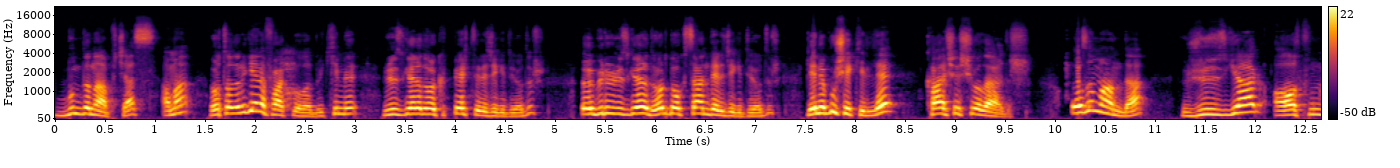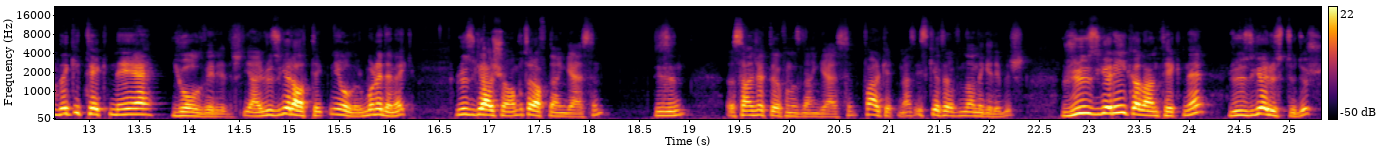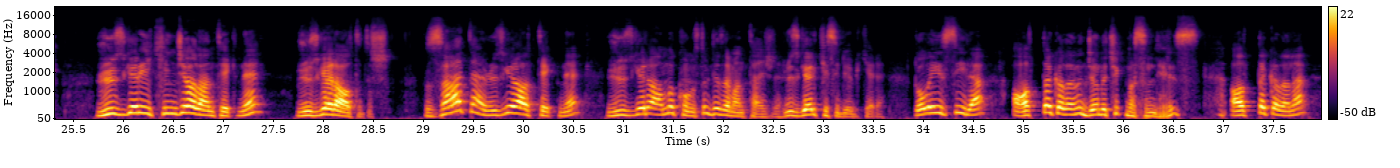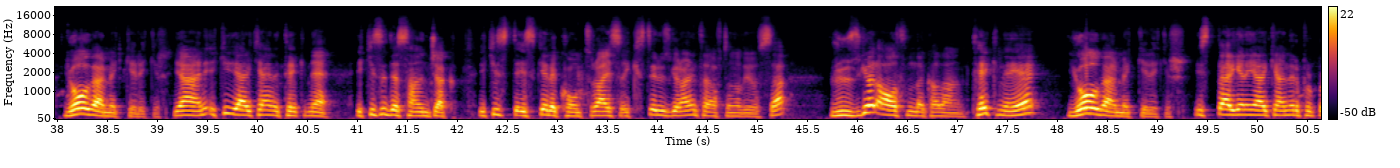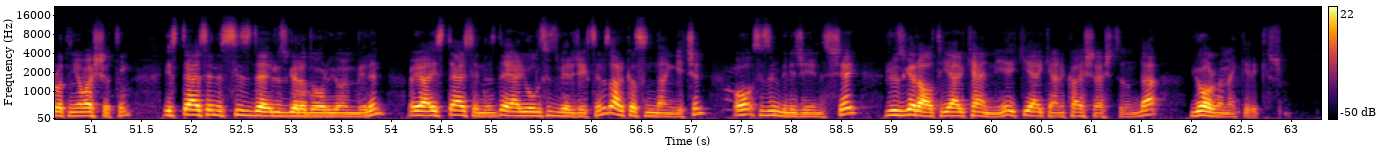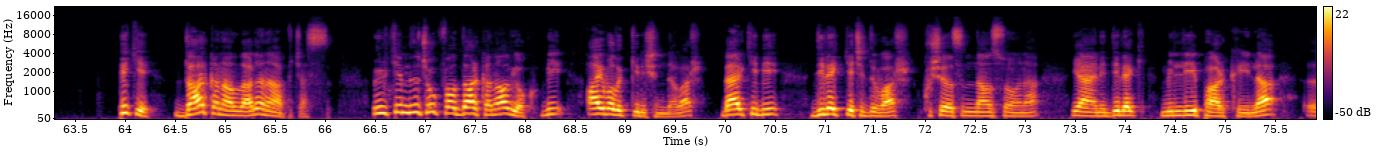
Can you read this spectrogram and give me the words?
Bunda ne yapacağız? Ama rotaları gene farklı olabilir. Kimi rüzgara doğru 45 derece gidiyordur. Öbürü rüzgara doğru 90 derece gidiyordur. Gene bu şekilde karşılaşıyorlardır. O zaman da rüzgar altındaki tekneye yol verilir. Yani rüzgar alt tekneye olur. Bu ne demek? Rüzgar şu an bu taraftan gelsin. Sizin e, sancak tarafınızdan gelsin. Fark etmez. İskele tarafından da gelebilir. Rüzgarı ilk alan tekne rüzgar üstüdür. Rüzgarı ikinci alan tekne rüzgar altıdır. Zaten rüzgar alt tekne rüzgarı alma konusunda bir dezavantajlı. Rüzgarı kesiliyor bir kere. Dolayısıyla altta kalanın canı çıkmasın deriz. Altta kalana yol vermek gerekir. Yani iki yelkenli tekne, ikisi de sancak, ikisi de iskele kontraysa, ikisi de rüzgar aynı taraftan alıyorsa rüzgar altında kalan tekneye yol vermek gerekir. İster gene yelkenleri pırpıratın, yavaşlatın. İsterseniz siz de rüzgara doğru yön verin. Veya isterseniz de eğer yolu siz verecekseniz arkasından geçin. O sizin bileceğiniz şey. Rüzgar altı yelkenliğe iki yelkenli karşılaştığında vermek gerekir. Peki dar kanallarda ne yapacağız? Ülkemizde çok fazla dar kanal yok. Bir Ayvalık girişinde var. Belki bir Dilek geçidi var Kuşadası'ndan sonra. Yani Dilek Milli Parkı'yla e,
